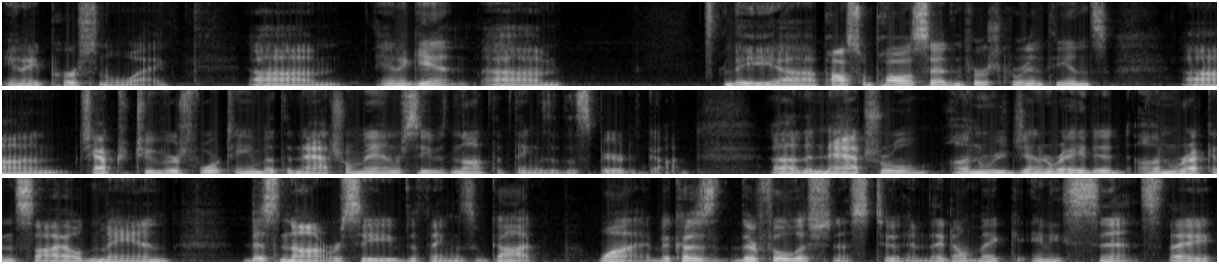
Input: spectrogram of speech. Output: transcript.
in a personal way. Um, and again, um, the uh, Apostle Paul said in 1 Corinthians uh, chapter 2, verse 14, but the natural man receiveth not the things of the Spirit of God. Uh, the natural, unregenerated, unreconciled man does not receive the things of God. Why? Because they're foolishness to him. They don't make any sense. They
